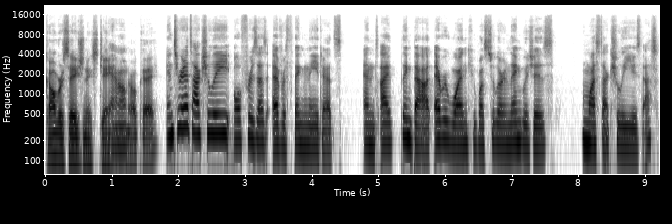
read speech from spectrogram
Conversation exchange. Yeah. Okay. internet actually offers us everything needed, and I think that everyone who wants to learn languages must actually use that.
